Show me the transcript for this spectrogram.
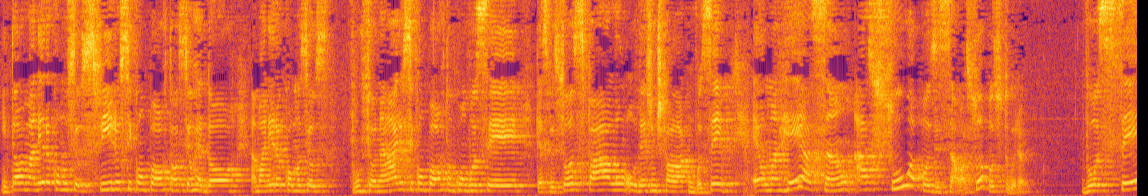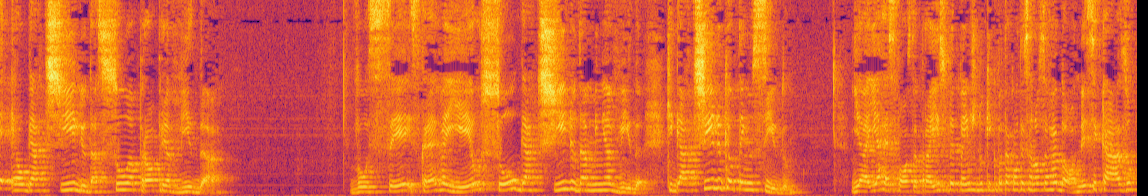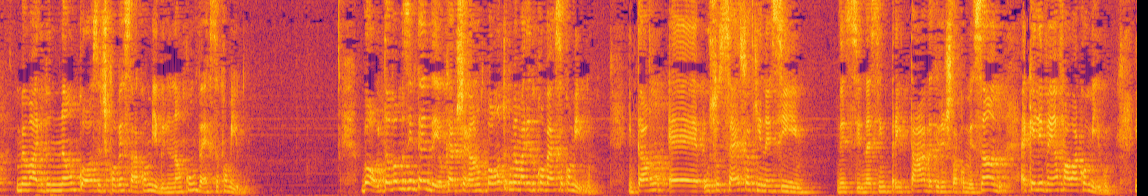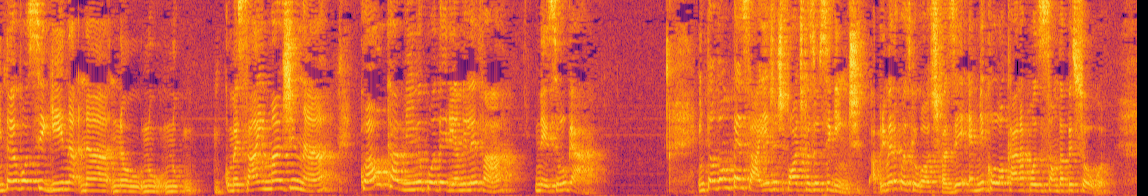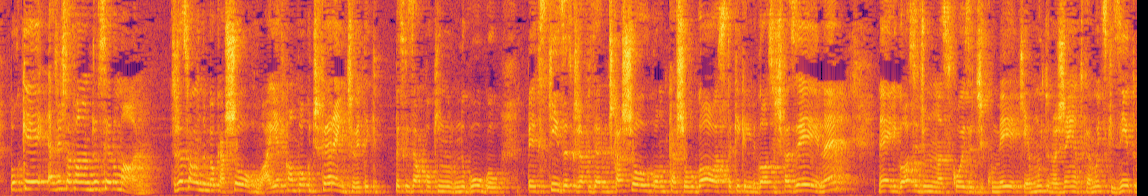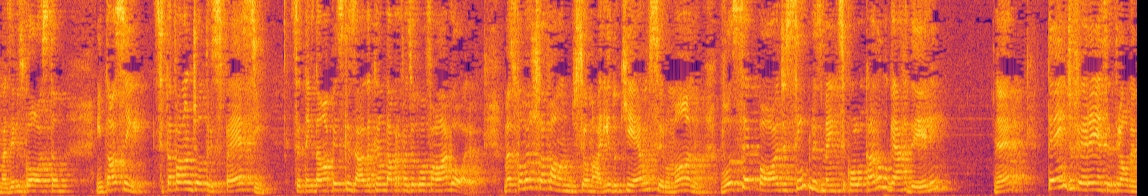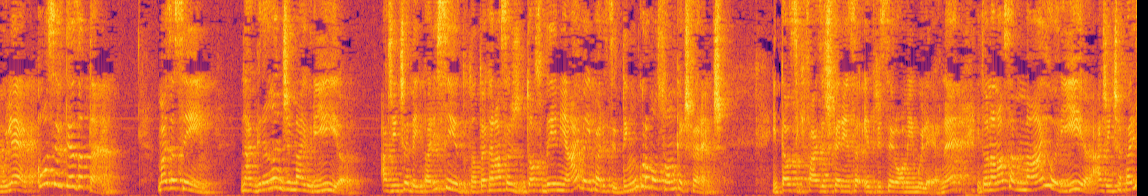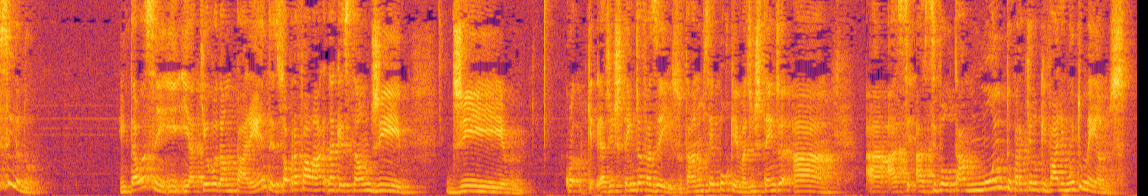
Então a maneira como seus filhos se comportam ao seu redor, a maneira como seus funcionários se comportam com você, que as pessoas falam ou deixam de falar com você, é uma reação à sua posição, à sua postura. Você é o gatilho da sua própria vida. Você escreve aí, eu sou o gatilho da minha vida. Que gatilho que eu tenho sido? E aí a resposta para isso depende do que está acontecendo ao seu redor. Nesse caso, meu marido não gosta de conversar comigo, ele não conversa comigo. Bom, então vamos entender. Eu quero chegar num ponto que meu marido conversa comigo. Então, é, o sucesso aqui nesse, nesse, nessa empreitada que a gente está começando é que ele venha falar comigo. Então, eu vou seguir na, na no, no, no, começar a imaginar qual caminho poderia me levar nesse lugar. Então vamos pensar, e a gente pode fazer o seguinte: a primeira coisa que eu gosto de fazer é me colocar na posição da pessoa. Porque a gente está falando de um ser humano. Se eu já falando do meu cachorro, aí ia ficar um pouco diferente. Eu ia ter que pesquisar um pouquinho no Google, pesquisas que já fizeram de cachorro, como o cachorro gosta, o que, que ele gosta de fazer, né? né? Ele gosta de umas coisas de comer que é muito nojento, que é muito esquisito, mas eles gostam. Então, assim, se está falando de outra espécie, você tem que dar uma pesquisada que não dá para fazer o que eu vou falar agora. Mas como a gente está falando do seu marido, que é um ser humano, você pode simplesmente se colocar no lugar dele, né? Tem diferença entre homem e mulher? Com certeza tem. Mas assim, na grande maioria, a gente é bem parecido. Tanto é que a nossa, nosso DNA é bem parecido. Tem um cromossomo que é diferente. Então, isso que faz a diferença entre ser homem e mulher, né? Então, na nossa maioria, a gente é parecido. Então, assim, e, e aqui eu vou dar um parêntese só para falar na questão de, de. A gente tende a fazer isso, tá? Não sei porquê, mas a gente tende a, a, a, se, a se voltar muito para aquilo que vale muito menos.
